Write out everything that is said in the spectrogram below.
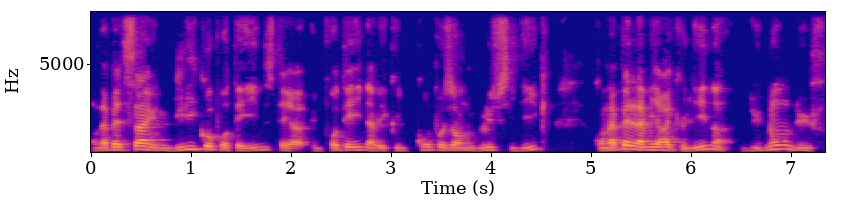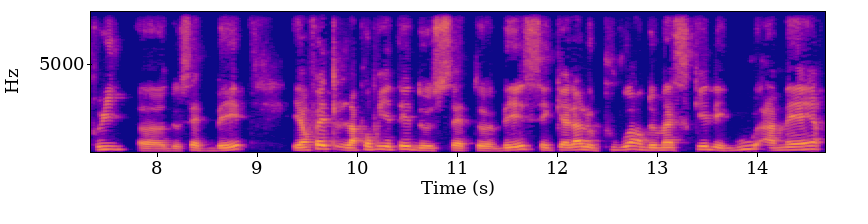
on appelle ça une glycoprotéine, c'est-à-dire une protéine avec une composante glucidique qu'on appelle la miraculine, du nom du fruit euh, de cette baie. Et en fait, la propriété de cette baie, c'est qu'elle a le pouvoir de masquer les goûts amers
